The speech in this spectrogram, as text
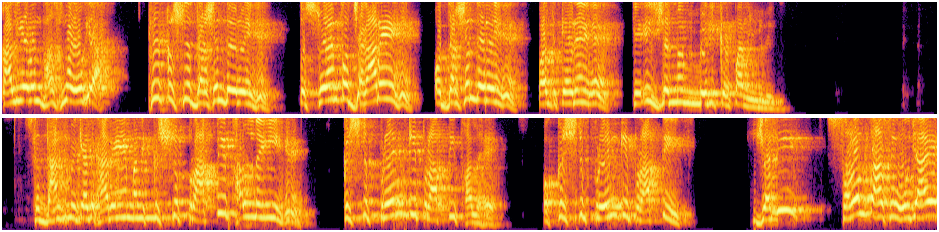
कालियावन भस्म हो गया। फिर कृष्ण दर्शन दे रहे हैं। तो स्वयं तो जगा रहे हैं और दर्शन दे रहे हैं। पंत कह रहे हैं कि इस जन्म में मेरी कृपा नहीं मिलेगी। सिद्धांत में क्या दिखा रहे हैं? माने कृष्ण प्राप्ति फल नहीं है। कृष्ण प्रेम की प्राप्ति फल है। और कृष्ण प्रेम की प्राप्ति यदि सरलता से हो जाए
